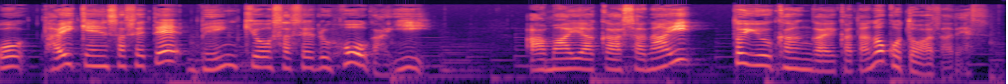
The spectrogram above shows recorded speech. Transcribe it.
を体験させて勉強させる方がいい。甘やかさないという考え方のことわざです。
